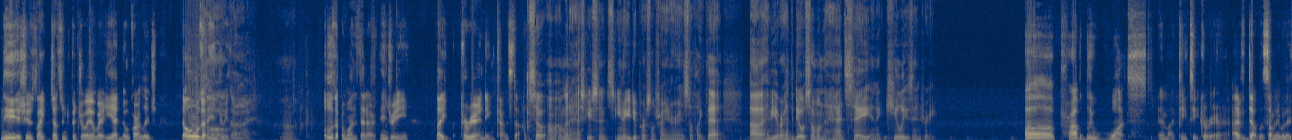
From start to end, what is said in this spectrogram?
knee issues like Dustin Pedroia where he had no cartilage. Those are the injuries. Oh, that- God. Those are the ones that are injury, like career ending kind of stuff. So I'm, I'm going to ask you, since you know you do personal trainer and stuff like that, uh, have you ever had to deal with someone that had, say, an Achilles injury? Uh, probably once in my PT career, I've dealt with somebody with a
